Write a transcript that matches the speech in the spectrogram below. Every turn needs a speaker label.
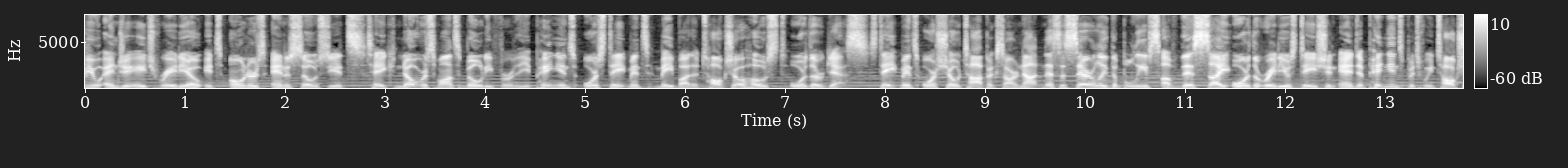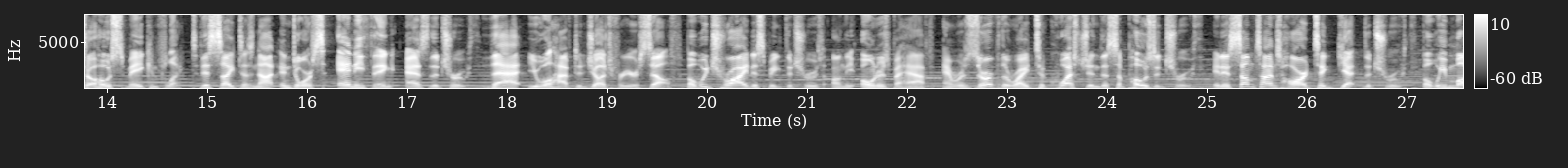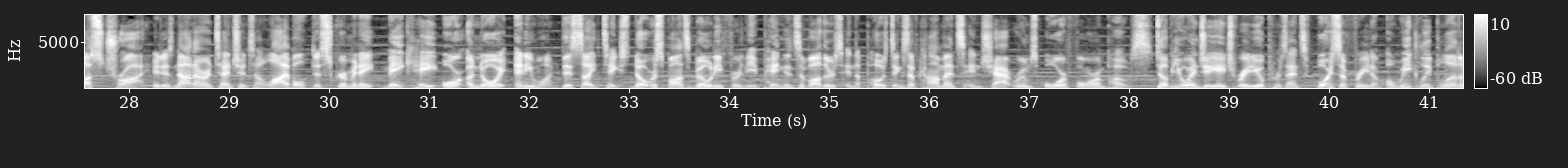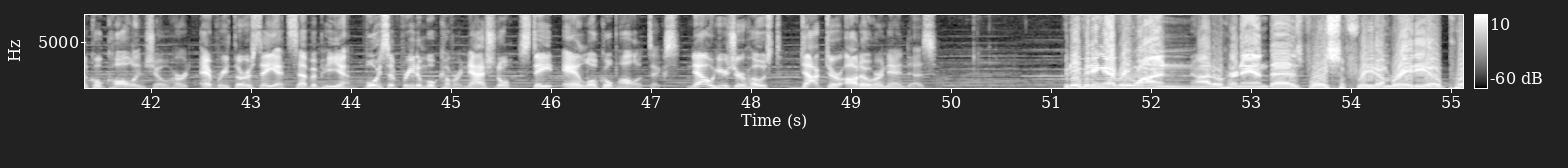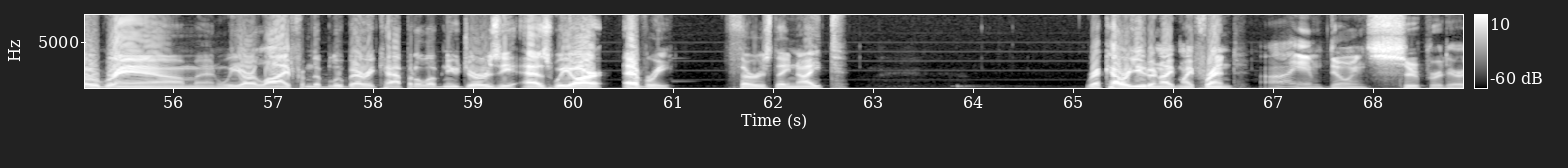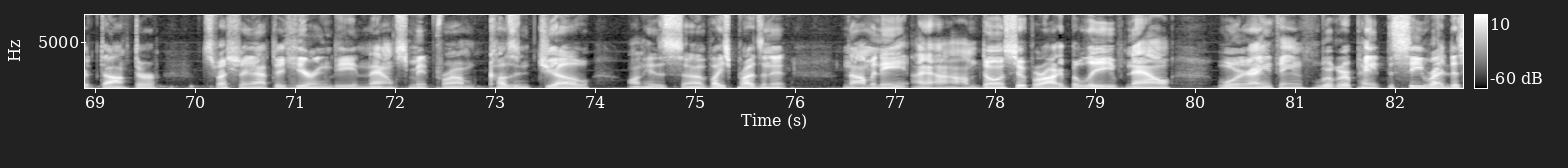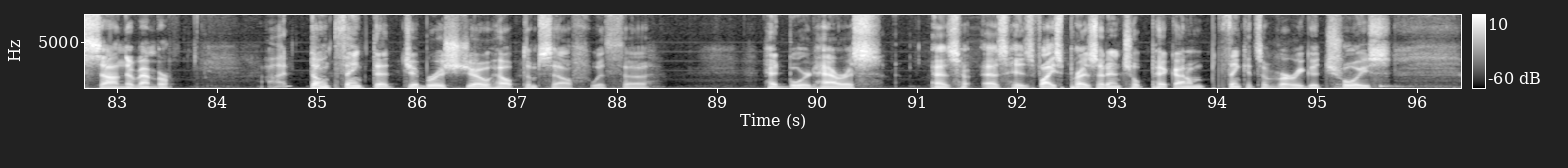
Speaker 1: WNJH Radio, its owners, and associates take no responsibility for the opinions or statements made by the talk show host or their guests. Statements or show topics are not necessarily the beliefs of this site or the radio station, and opinions between talk show hosts may conflict. This site does not endorse anything as the truth. That you will have to judge for yourself, but we try to speak the truth on the owner's behalf and reserve the right to question the supposed truth. It is sometimes hard to get the truth, but we must try. It is not our intention to libel, discriminate, make hate, or annoy anyone. This site takes no responsibility for the opinions of others in the postings of comments in chat rooms or forum posts. WNJH Radio presents Voice of Freedom, a weekly political call in show heard every Thursday at 7 p.m. Voice of Freedom will cover national, state, and local politics. Now, here's your host, Dr. Otto Hernandez.
Speaker 2: Good evening, everyone. Otto Hernandez, Voice of Freedom radio program. And we are live from the blueberry capital of New Jersey, as we are every Thursday night. Rick, how are you tonight, my friend?
Speaker 3: I am doing super there, Doctor. Especially after hearing the announcement from Cousin Joe on his uh, vice president nominee. I, I'm doing super. I believe now more than anything, we're going to paint the sea red this uh, November.
Speaker 2: I don't think that Gibberish Joe helped himself with uh, headboard Harris as as his vice presidential pick. I don't think it's a very good choice.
